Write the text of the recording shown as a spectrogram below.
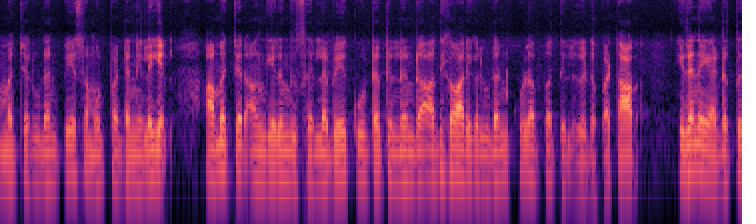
அமைச்சருடன் பேச முற்பட்ட நிலையில் அமைச்சர் அங்கிருந்து செல்லவே கூட்டத்தில் நின்ற அதிகாரிகளுடன் குழப்பத்தில் ஈடுபட்டார். இதனை அடுத்து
